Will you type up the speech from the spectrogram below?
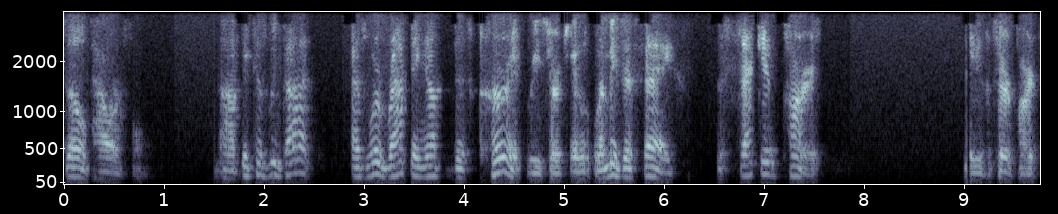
so powerful uh, because we've got, as we're wrapping up this current research, and let me just say, the second part, maybe the third part,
